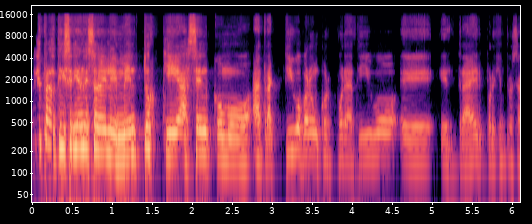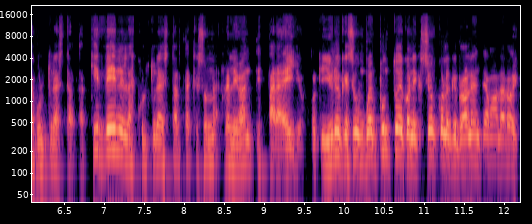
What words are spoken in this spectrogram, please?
¿Qué para ti serían esos elementos que hacen como atractivo para un corporativo eh, el traer, por ejemplo, esa cultura startup? ¿Qué ven en las culturas startup que son relevantes para ellos? Porque yo creo que ese es un buen punto de conexión con lo que probablemente vamos a hablar hoy.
